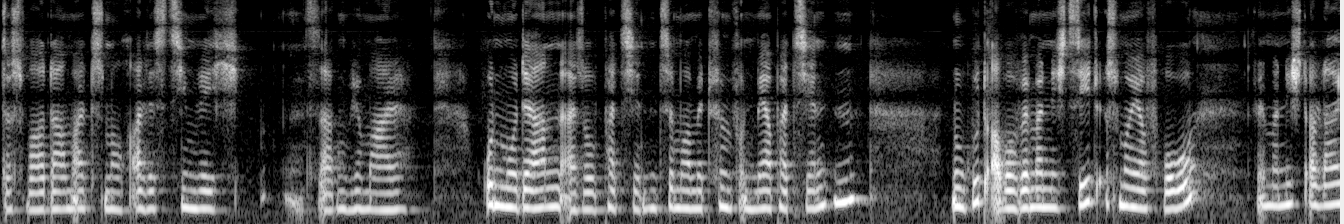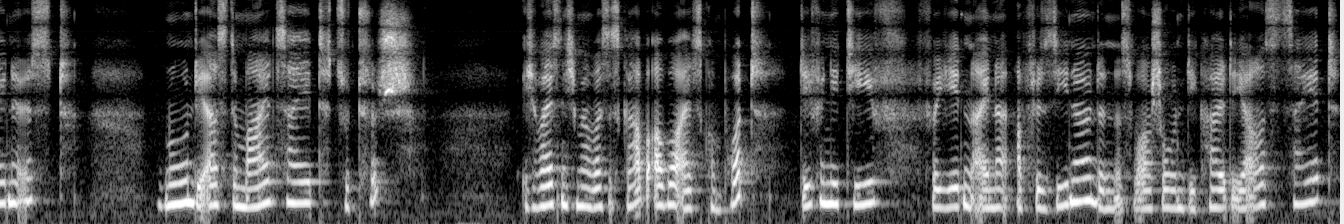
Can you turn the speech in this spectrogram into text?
das war damals noch alles ziemlich, sagen wir mal, unmodern, also Patientenzimmer mit fünf und mehr Patienten. Nun gut, aber wenn man nichts sieht, ist man ja froh, wenn man nicht alleine ist. Nun die erste Mahlzeit zu Tisch. Ich weiß nicht mehr, was es gab, aber als Kompott definitiv für jeden eine Apfelsine, denn es war schon die kalte Jahreszeit.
